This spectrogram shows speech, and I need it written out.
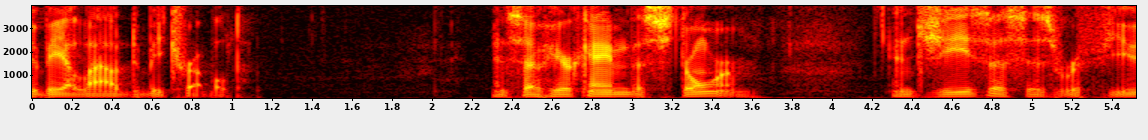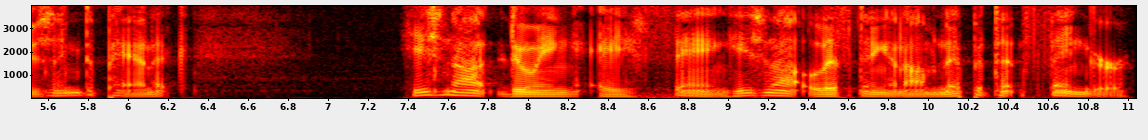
to be allowed to be troubled. And so here came the storm, and Jesus is refusing to panic. He's not doing a thing, He's not lifting an omnipotent finger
